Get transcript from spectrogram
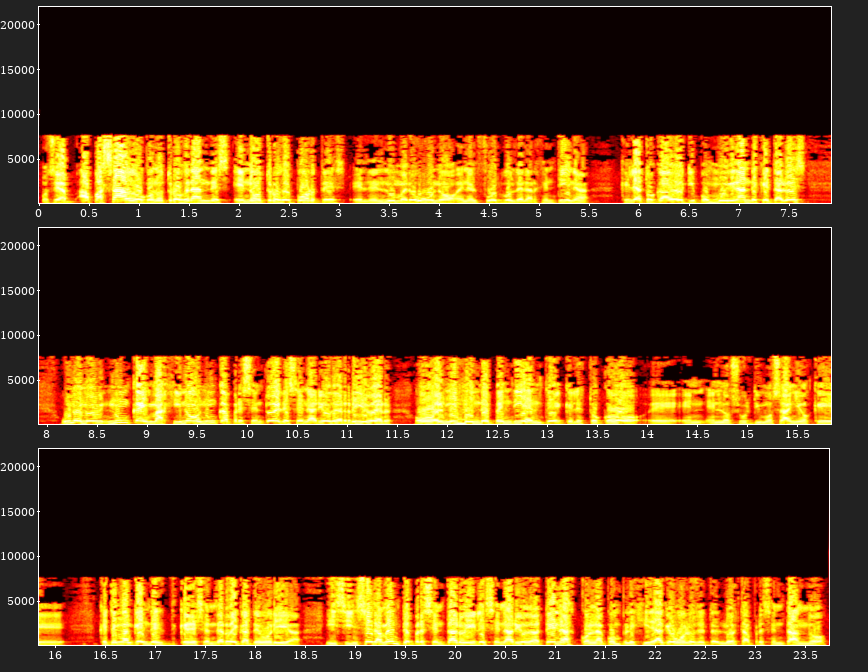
o sea, ha pasado con otros grandes en otros deportes, en el número uno en el fútbol de la Argentina, que le ha tocado equipos muy grandes que tal vez uno nu- nunca imaginó, nunca presentó el escenario de River o el mismo Independiente que les tocó eh, en, los últimos años que, tengan que, de- que descender de categoría. Y sinceramente presentar hoy el escenario de Atenas con la complejidad que vos lo, lo estás presentando,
